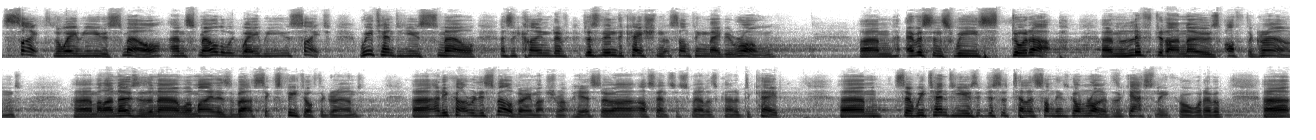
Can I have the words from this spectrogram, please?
sight the way we use smell, and smell the way we use sight. We tend to use smell as a kind of just an indication that something may be wrong. Um, ever since we stood up and lifted our nose off the ground, um, and our noses are now, well, mine is about six feet off the ground, uh, and you can't really smell very much from up here, so our, our sense of smell is kind of decayed. Um, so we tend to use it just to tell us something's gone wrong, if there's a gas leak or whatever. Uh,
